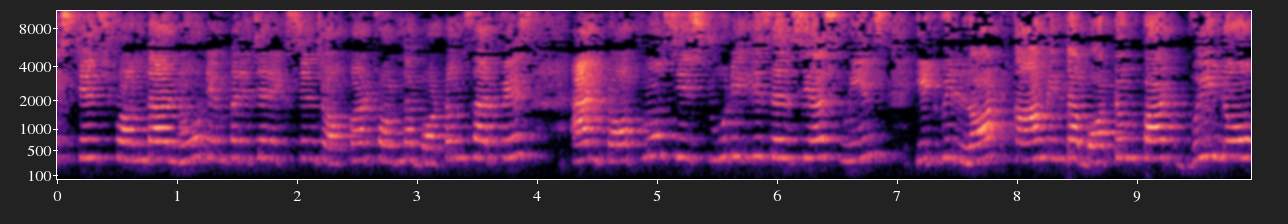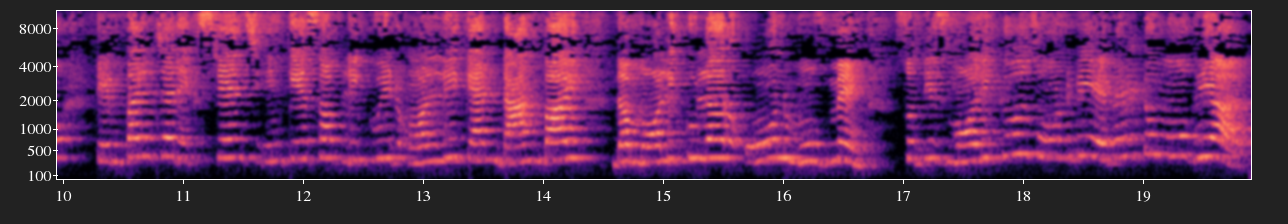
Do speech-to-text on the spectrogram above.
exchange from the no temperature exchange occurred from the bottom surface and topmost is 2 degrees Celsius means it will not come in the bottom part. We know temperature exchange in case of liquid only can done by the molecular own movement. So these molecules won't be able to move here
